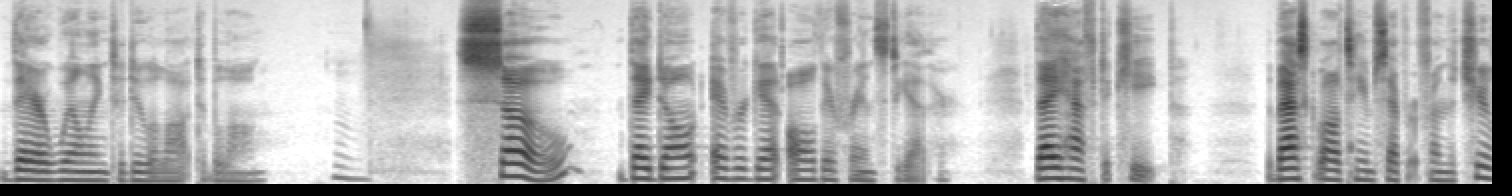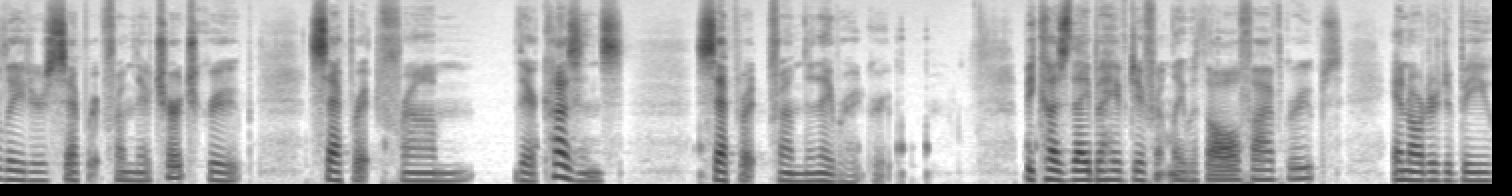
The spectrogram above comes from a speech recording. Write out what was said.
they're willing to do a lot to belong. So they don't ever get all their friends together they have to keep the basketball team separate from the cheerleaders, separate from their church group, separate from their cousins, separate from the neighborhood group. Because they behave differently with all five groups in order to be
